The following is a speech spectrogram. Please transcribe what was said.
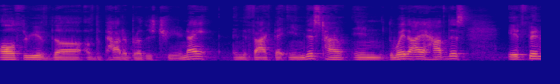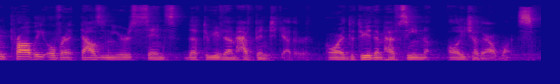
all three of the of the Padda brothers to unite, and the fact that in this time, in the way that I have this, it's been probably over a thousand years since the three of them have been together, or the three of them have seen all each other at once.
